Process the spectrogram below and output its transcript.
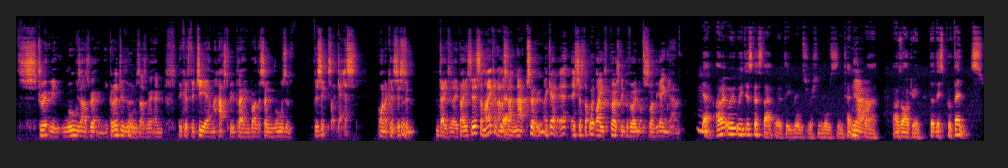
strictly rules as written. You've got to do the rules as written because the GM has to be playing by the same rules of physics, I guess, on a consistent day to day basis. And I can understand that too. I get it. It's just that I personally prefer not to slow the game down. Yeah, I mean, we, we discussed that with the rules of written, rules intended, Yeah. where I was arguing that this prevents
